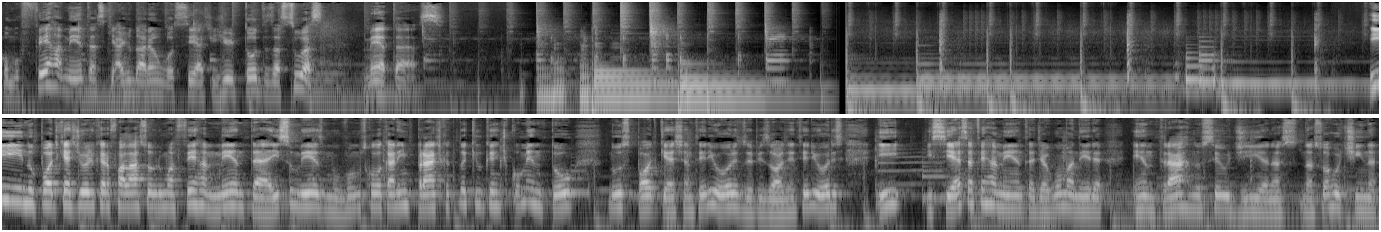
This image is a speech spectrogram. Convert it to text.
como ferramentas que ajudarão você a atingir todas as suas metas. E no podcast de hoje eu quero falar sobre uma ferramenta, isso mesmo, vamos colocar em prática tudo aquilo que a gente comentou nos podcasts anteriores, nos episódios anteriores, e, e se essa ferramenta de alguma maneira entrar no seu dia, na, na sua rotina,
